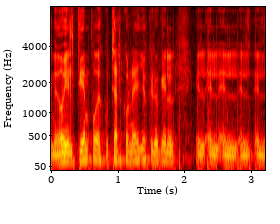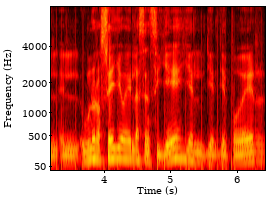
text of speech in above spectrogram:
me doy el tiempo de escuchar con ellos. Creo que el, uno de los sellos es la sencillez y el, y el, poder,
